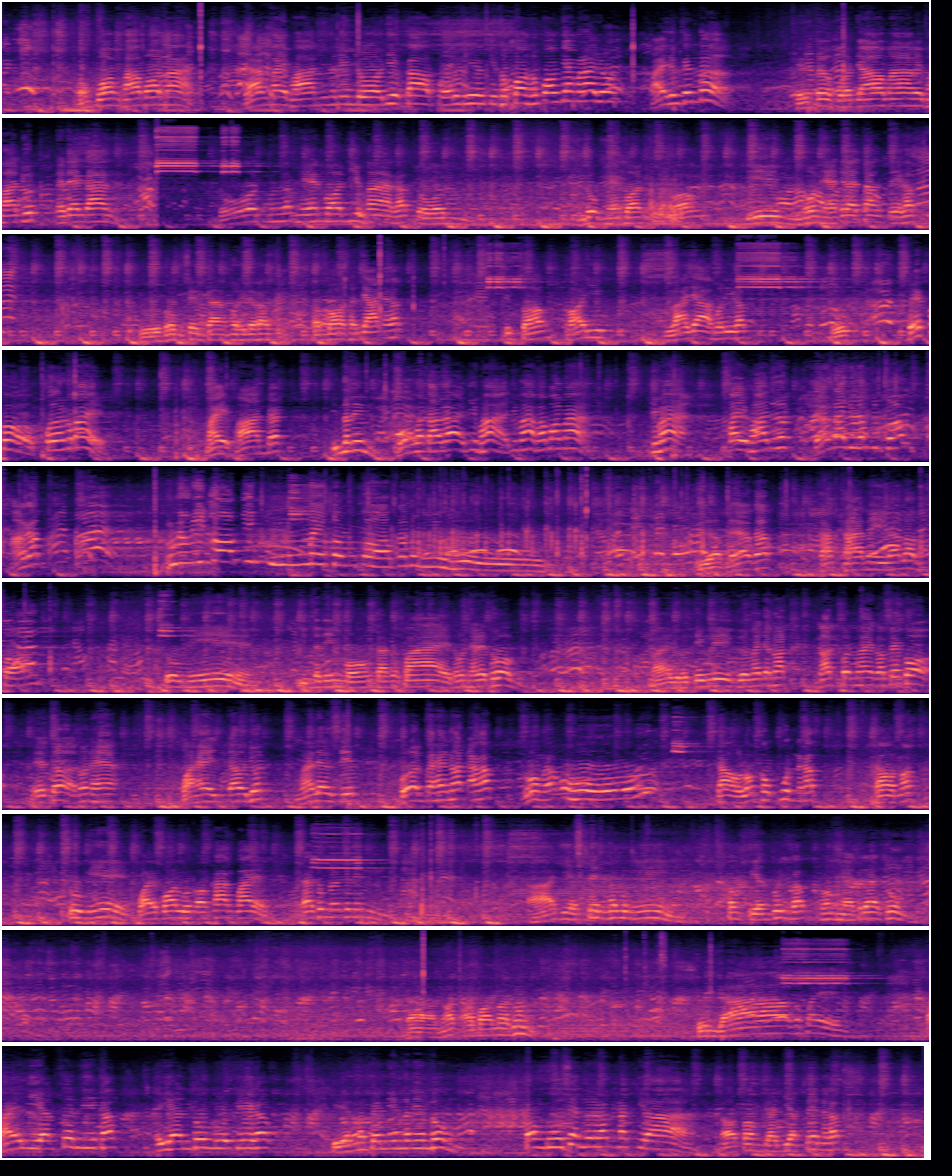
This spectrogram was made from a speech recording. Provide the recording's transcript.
สมปองพาบอลมายังไม่ผ่านนินนินอยู่ยี่สิบเก้าเปิดลูกนี้ติดสมปองสมปองแย่งมาได้อยู่ไปถึงเซนเตอร์เซนเตอร์เปิดยาวมาไม่ผ่านยุดในแดนกลางโดนมือครับแฮนด์บอลยี่ห้าครับโดนลูกแฮนด์บอลของทีมนนท์แหจะได้ตั้งเตะครับอยู่ตรงเส้นกลางพอดีนะครับ ต้องรอสัญญาณนะครับ 12 ขอยิงลาย่าพอดีครับดูเบโก้เปิดเข้าไป ไม่ผ่านแบ็คอินทรินวงมาตามได้ 25 25พาบอลมา 25 ไม่ผ่านยึดยังได้อยู่ครับ12เอาละครับลูกนี้ลองยิงไม่ตรงกรอบครับลูกนี้โอ้โหเกือบแล้วครับทักทายไปอีกแล้วรอบสองลูกนี้ อินเตอร์นินมองกันลงไปโดนแทนได้ทุ่มไปอยู่ติงลี่คืนให้เจะน็อตน็อตเปิ้ลให้กับเบโก้เบเตอร์โดนแฮไปให้เจ้ายุทธหมายเลขสิบเบิร์นไปให้น็อตนะครับร่วงแล้วโอ้โหเจ้าล็อกเข้าพุ่นนะครับเจ้าน็อตลูกนี้ปล่อยบอลหลุดออกข้างไปได้ทุ่มเลยชนินขาเหยียบเส้นครับลูกนี้ ต้องเปลี่ยนทุ่มครับโดนแฮจะได้ทุ่ม อ่า น็อตเอาบอลมาทุ่มทุ่มยาวก็ไป ไปเหยียบเส้นนี้ครับเหยียนทุ่มอีกทีครับ เปลี่ยนมาเป็นอินเตอร์เนียมทุ่มต้องดูเส้นด้วยนะครับนักกีฬา เราต้องอย่าเหยียบเส้นนะครับ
